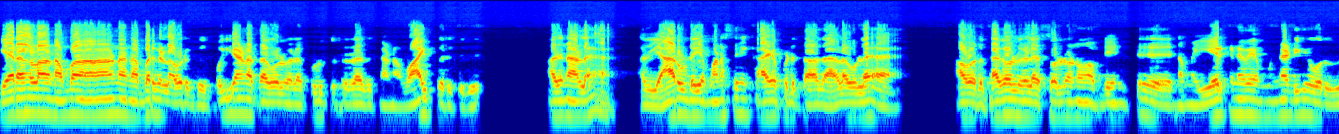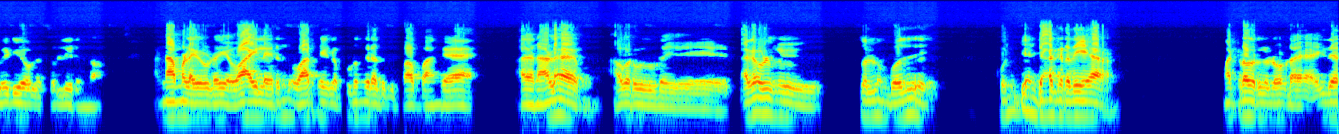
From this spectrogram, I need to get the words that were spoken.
ஏராளமான நபர்கள் அவருக்கு பொய்யான தகவல்களை கொடுத்துடுறதுக்கான வாய்ப்பு இருக்குது. அதனால அது யாருடைய மனசையும் காயப்படுத்தாத அளவில் அவர் தகவல்களை சொல்லணும் அப்படின்ட்டு நம்ம ஏற்கனவே முன்னாடியே ஒரு வீடியோவில் சொல்லியிருந்தோம். அண்ணாமலையுடைய வாயில இருந்து வார்த்தைகளை புடுங்கிறதுக்கு பார்ப்பாங்க. அதனால அவர்களுடைய தகவல்கள் சொல்லும்போது கொஞ்சம் ஜாக்கிரதையா மற்றவர்களோட இதை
